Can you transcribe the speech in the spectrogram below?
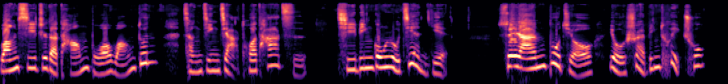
王羲之的堂伯王敦曾经假托他辞，起兵攻入建业。虽然不久又率兵退出，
